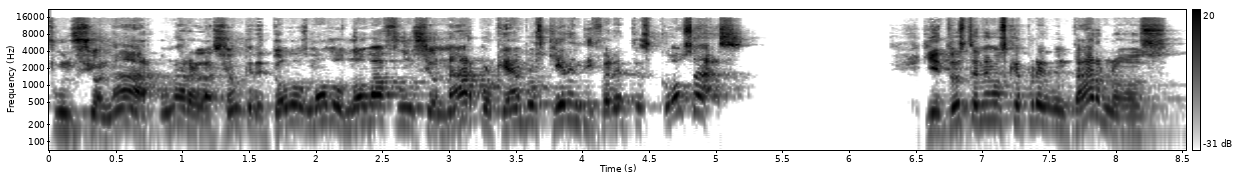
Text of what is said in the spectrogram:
funcionar una relación que de todos modos no va a funcionar porque ambos quieren diferentes cosas. Y entonces tenemos que preguntarnos,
